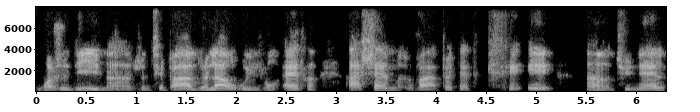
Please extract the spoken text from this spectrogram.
moi je dis, ben, je ne sais pas, de là où ils vont être, Hachem va peut-être créer un tunnel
